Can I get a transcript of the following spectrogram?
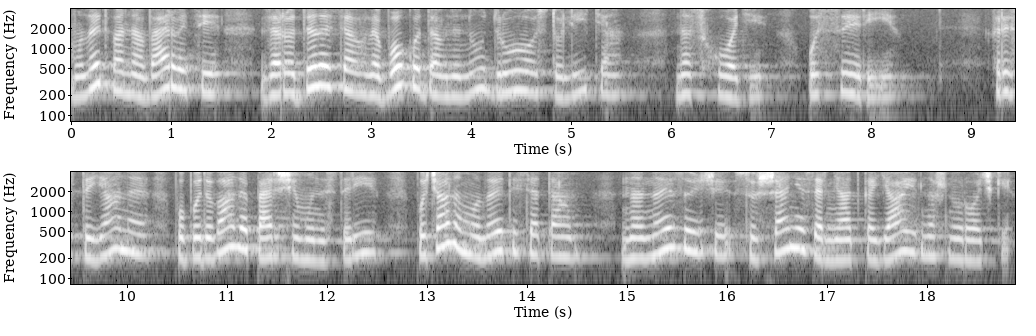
Молитва на Вервиці зародилася в глибоку давнину другого століття на Сході, у Сирії. Християни побудували перші монастирі, почали молитися там, нанизуючи сушені зернятка ягід на шнурочки.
